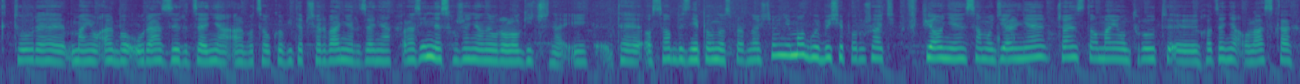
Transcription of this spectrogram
które mają albo urazy rdzenia, albo całkowite przerwanie rdzenia oraz inne schorzenia neurologiczne. I te osoby z niepełnosprawnością nie mogłyby się poruszać w pionie samodzielnie. Często mają trud y, chodzenia o laskach.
